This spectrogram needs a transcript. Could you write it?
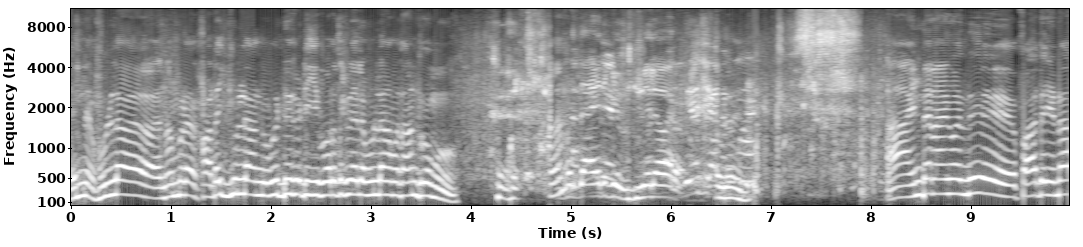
என்ன ஃபுல்லாக நம்மளோட கடைக்குள்ள அங்கே வீட்டு கட்டிக்கு போகிறதுக்குள்ள ஃபுல்லாக நம்ம தாண்டுருவோமோ அப்படிதான் இருக்கும் நிலவரம் ஆ, இந்த நாங்கள் வந்து பார்த்தீங்கன்னா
